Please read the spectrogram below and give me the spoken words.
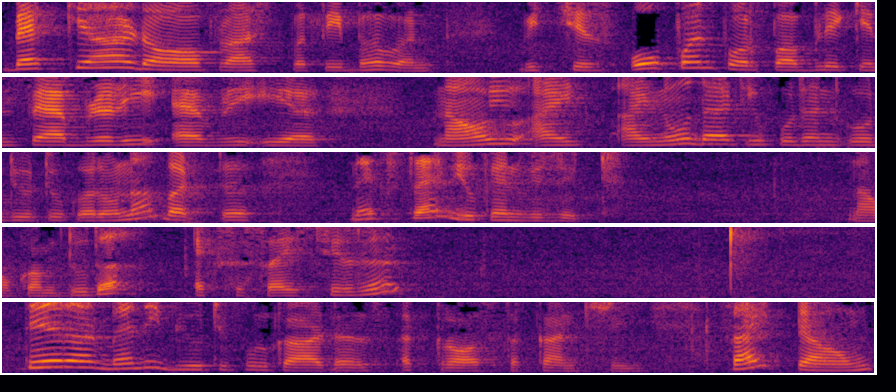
backyard of Rashtrapati Bhavan which is open for public in February every year. Now you I I know that you couldn't go due to corona but uh, next time you can visit. Now come to the exercise children. There are many beautiful gardens across the country. Write down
